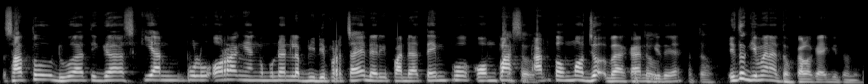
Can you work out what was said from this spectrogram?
satu, dua, tiga, sekian puluh orang yang kemudian lebih dipercaya daripada Tempo, Kompas, Betul. atau Mojok bahkan Betul. gitu ya. Betul. Itu gimana tuh kalau kayak gitu? Nuh?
